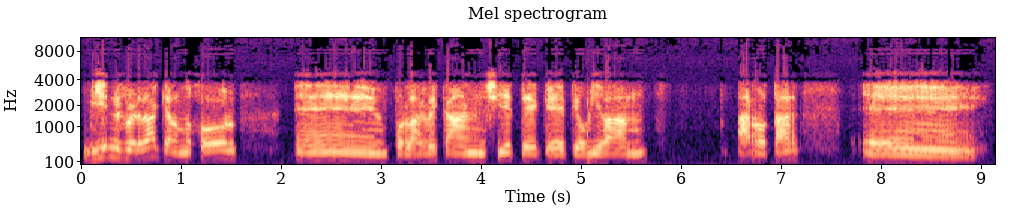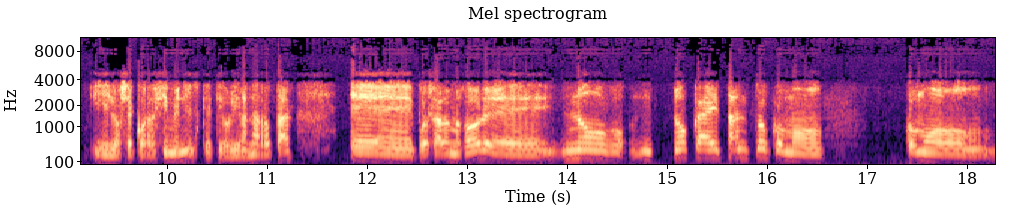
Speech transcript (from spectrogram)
Bien es verdad que a lo mejor eh, por las becan 7 que te obligan a rotar eh, y los ecoregímenes que te obligan a rotar, eh, pues a lo mejor eh, no, no cae tanto como, como,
